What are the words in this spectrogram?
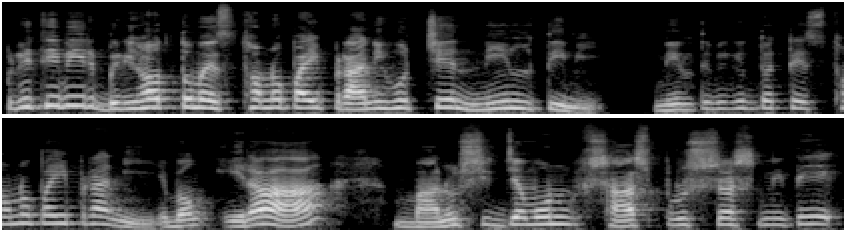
পৃথিবীর বৃহত্তম স্তন্যপায়ী প্রাণী হচ্ছে নীলতিমি। নীলতিমি কিন্তু একটা স্তন্যপায়ী প্রাণী এবং এরা মানুষের যেমন শ্বাস প্রশ্বাস নিতে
